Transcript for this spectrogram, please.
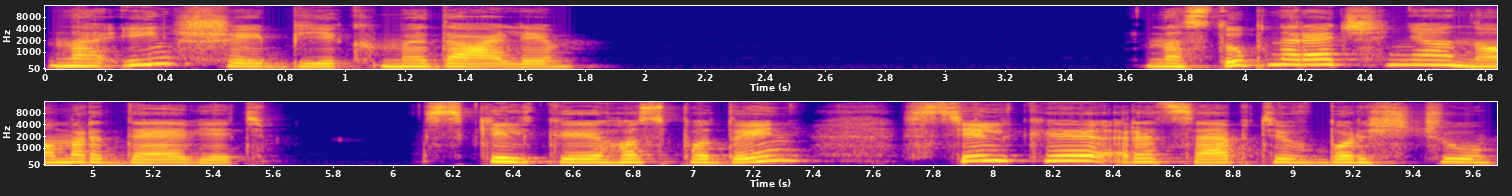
на інший бік медалі. Наступне речення номер 9 Скільки господинь, стільки рецептів борщу.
